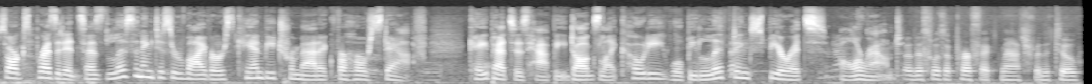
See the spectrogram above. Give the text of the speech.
SARC's president says listening to survivors can be traumatic for her staff. K Pets is happy dogs like Cody will be lifting spirits all around. So this was a perfect match for the two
